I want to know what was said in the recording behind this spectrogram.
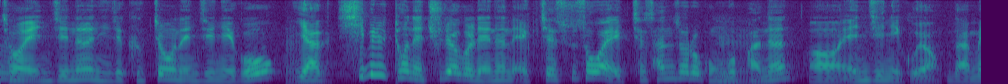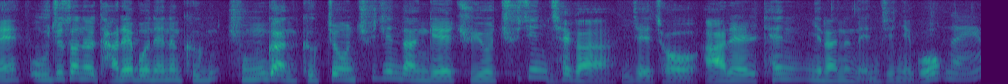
저 엔진은 이제 극저온 엔진이고 약 11톤의 추력을 내는 액체 수소와 액체 산소를 공급하는 어, 엔진이고요. 그다음에 우주선을 달에 보내는 극- 중간 극저온 추진 단계의 주요 추진체가 이제 저 RL10이라는 엔진이고 네.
